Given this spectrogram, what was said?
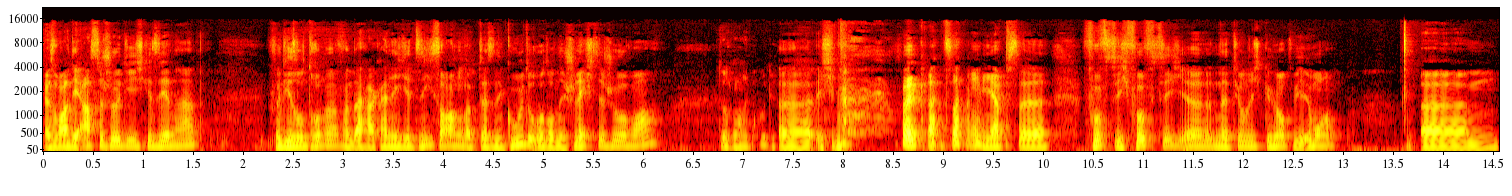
Es war die erste Show, die ich gesehen habe von dieser Truppe. Von daher kann ich jetzt nicht sagen, ob das eine gute oder eine schlechte Show war. Das war eine gute. Äh, ich wollte gerade sagen, ich habe es äh, 50-50 äh, natürlich gehört, wie immer. Ähm,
